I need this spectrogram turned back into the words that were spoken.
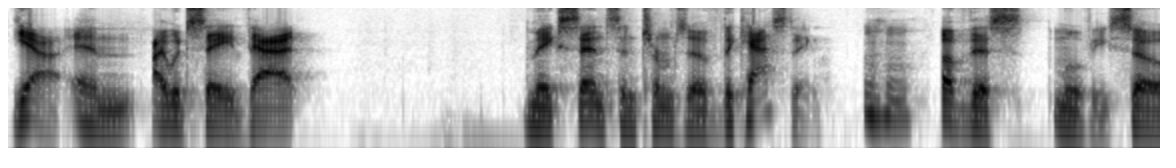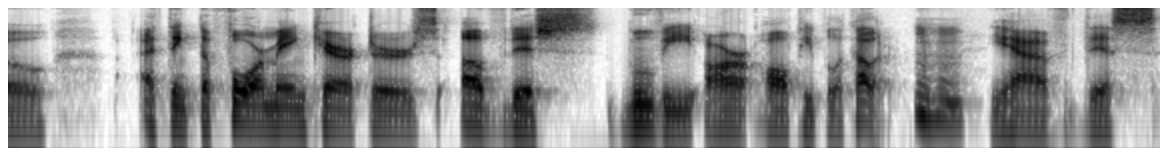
Yeah, and I would say that makes sense in terms of the casting mm-hmm. of this movie. So I think the four main characters of this movie are all people of color. Mm-hmm. You have this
